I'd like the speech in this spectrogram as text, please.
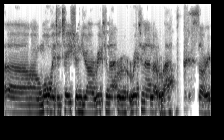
uh, more vegetation. You are retinal, sorry,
